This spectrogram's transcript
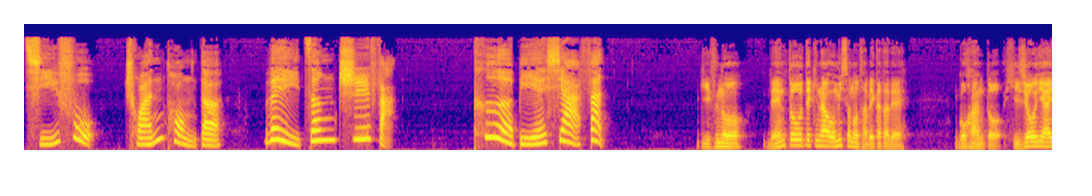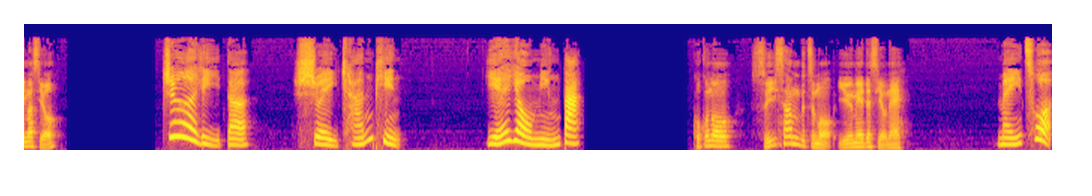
其父传统的味增吃法，特别下饭。岐阜の伝統的なお味噌の食べ方で、ご飯と非常に合いますよ。这里的水产品也有名吧？ここの水産物も有名ですよね。没错，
